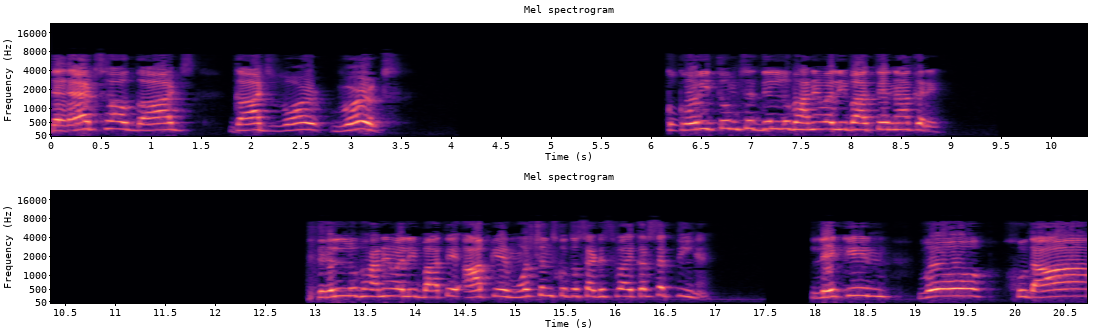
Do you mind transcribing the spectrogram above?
That's how God's God's word works. कोई तुमसे दिल लुभाने वाली बातें ना करे। दिल लुभाने वाली बातें आपके इमोशंस को तो सेटिस्फाई कर सकती हैं। लेकिन वो खुदा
